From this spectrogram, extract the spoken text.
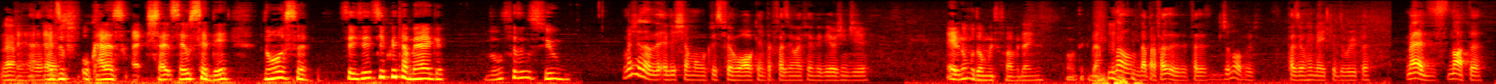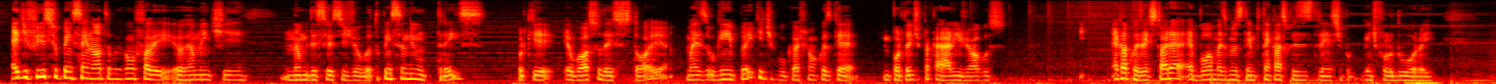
É. É, antes o, o cara é, sa- saiu o CD, nossa, 650 mega, vamos fazer um filme. Imagina eles chamam o Christopher Walken pra fazer um FMV hoje em dia. É, ele não mudou muito, falar a verdade, né? Então tem que dar. Não, dá pra fazer, fazer de novo. Fazer um remake do Reaper. Mads, nota. É difícil pensar em nota, porque como eu falei, eu realmente não me desceu esse jogo. Eu tô pensando em um 3, porque eu gosto da história, mas o gameplay que, tipo, que eu acho que é uma coisa que é importante pra caralho em jogos. E É aquela coisa, a história é boa, mas ao mesmo tempo tem aquelas coisas estranhas, tipo, que a gente falou do ouro aí.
